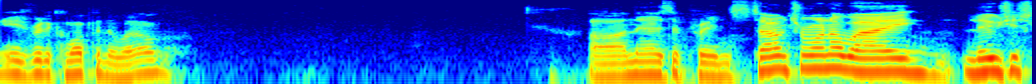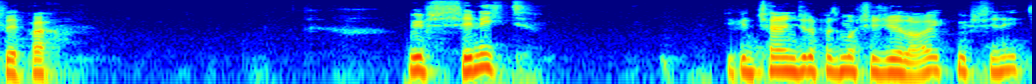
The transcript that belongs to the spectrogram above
He's really come up in the world. Oh, and there's the prince. Time to run away. Lose your slipper. We've seen it. You can change it up as much as you like. We've seen it.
